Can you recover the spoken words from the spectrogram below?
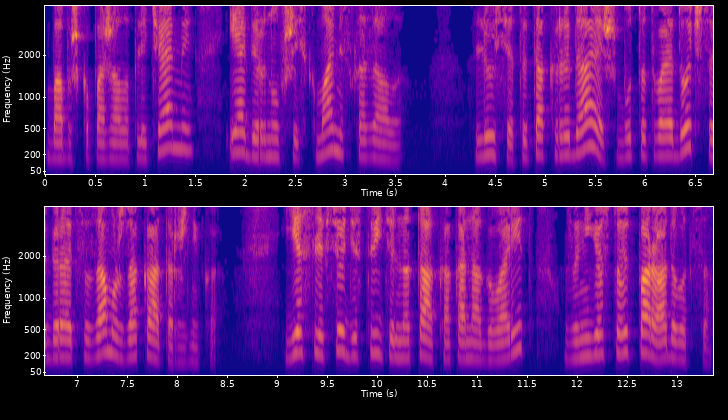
Бабушка пожала плечами и, обернувшись к маме, сказала: "Люся, ты так рыдаешь, будто твоя дочь собирается замуж за каторжника. Если все действительно так, как она говорит, за нее стоит порадоваться".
